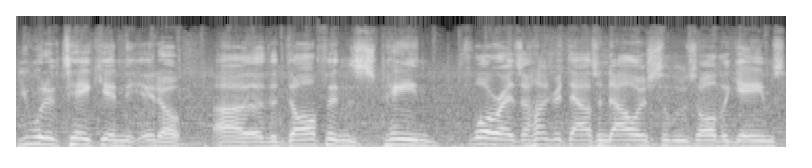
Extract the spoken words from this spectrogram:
You would have taken, you know, uh, the Dolphins paying Flores $100,000 to lose all the games,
